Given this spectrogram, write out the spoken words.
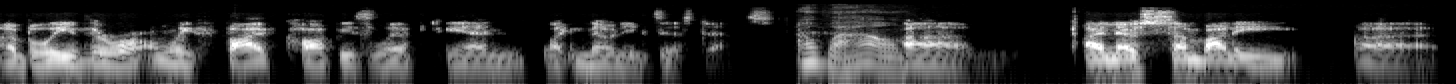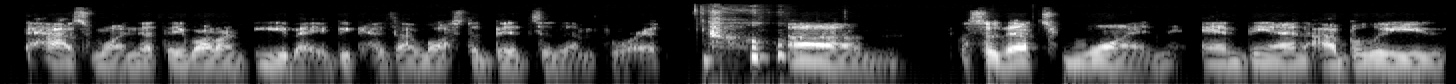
I believe there were only five copies left in like known existence. Oh wow. Um, I know somebody uh has one that they bought on eBay because I lost a bid to them for it. Um, so that's one, and then I believe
